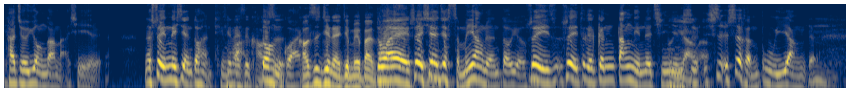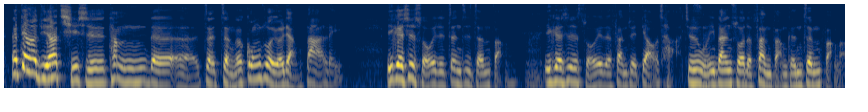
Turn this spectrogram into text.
他就用到哪些人。那所以那些人都很听话，现在是考试，都很乖。考试进来就没有办法。对，所以现在就什么样的人都有，所以所以这个跟当年的情形是是是很不一样的。那调查局它其实他们的呃整整个工作有两大类。一个是所谓的政治侦防，一个是所谓的犯罪调查，就是我们一般说的犯房跟侦防啊。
